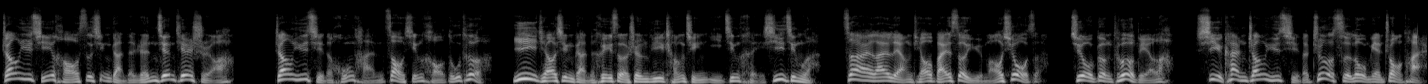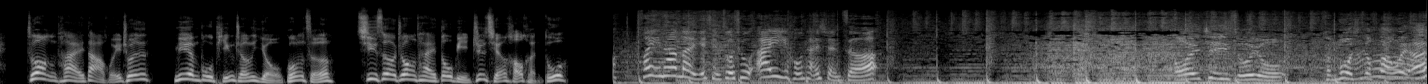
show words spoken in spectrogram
张雨绮好似性感的人间天使啊！张雨绮的红毯造型好独特，一条性感的黑色深 V 长裙已经很吸睛了，再来两条白色羽毛袖子就更特别了。细看张雨绮的这次露面状态，状态大回春，面部平整有光泽，气色状态都比之前好很多。欢迎他们，也请做出 IE 红毯选择。哎，这一组有。很默契的换位，哎，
